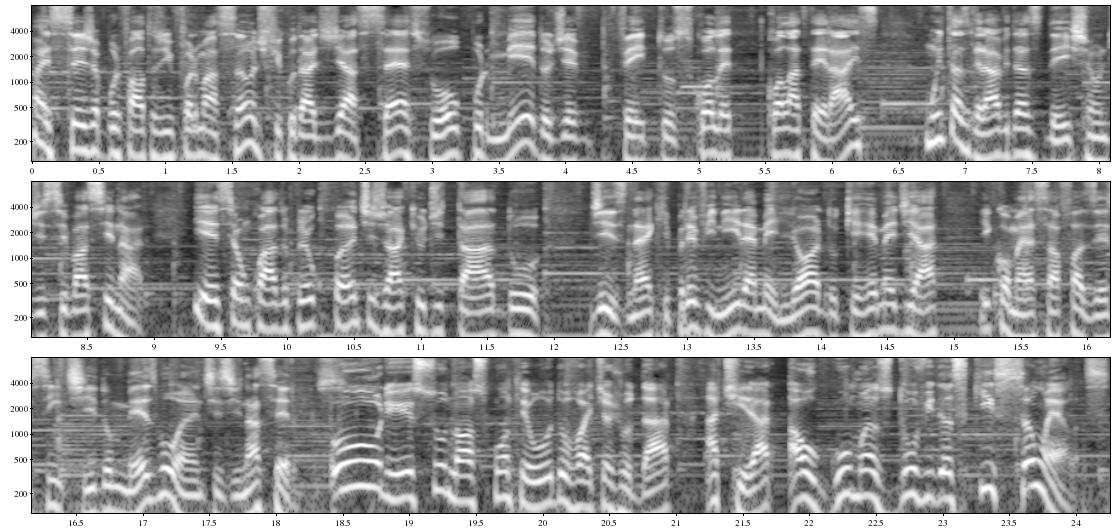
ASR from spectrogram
Mas seja por falta de informação, dificuldade de acesso ou por medo de efeitos colaterais, muitas grávidas deixam de se vacinar. E esse é um quadro preocupante, já que o ditado diz, né, que prevenir é melhor do que remediar e começa a fazer sentido mesmo antes de nascermos. Por isso, nosso conteúdo vai te ajudar a tirar algumas dúvidas que são elas.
